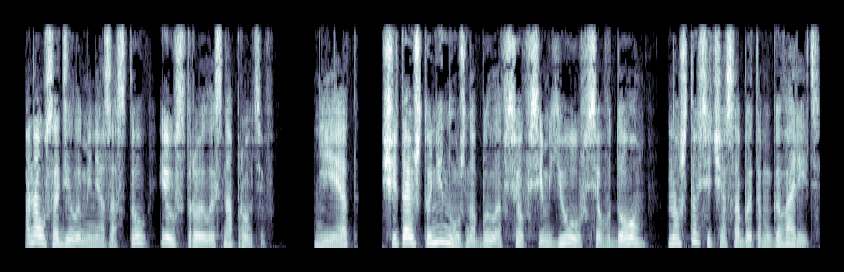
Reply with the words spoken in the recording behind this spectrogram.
Она усадила меня за стол и устроилась напротив. «Нет, считаю, что не нужно было все в семью, все в дом, но что сейчас об этом говорить?»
